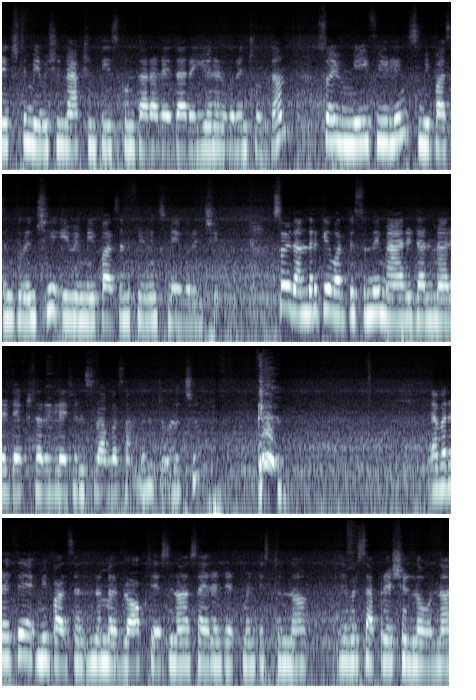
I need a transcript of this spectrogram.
నెక్స్ట్ మీ విషయంలో యాక్షన్ తీసుకుంటారా లేదా యూనియన్ గురించి చూద్దాం. సో ఇవి మీ ఫీలింగ్స్ మీ పర్సన్ గురించి ఇవి మీ పర్సన్ ఫీలింగ్స్ మీ గురించి. సో ఇది అందరికీ వర్తిస్తుంది. Married unmarried extra relations lovers అందరూ చూడొచ్చు. ఎవరైతే మీ పర్సన్ నెంబర్ బ్లాక్ చేసినా సైలెంట్ ట్రీట్మెంట్ ఇస్తున్నా ఎవరు సెపరేషన్లో ఉన్నా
